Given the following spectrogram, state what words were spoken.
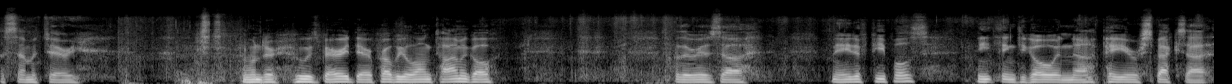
a cemetery. I wonder who was buried there probably a long time ago. Whether it was uh, native peoples. Neat thing to go and uh, pay your respects at.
